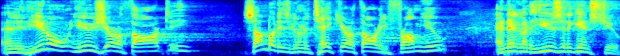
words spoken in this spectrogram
And if you don't use your authority, somebody's going to take your authority from you and they're going to use it against you.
